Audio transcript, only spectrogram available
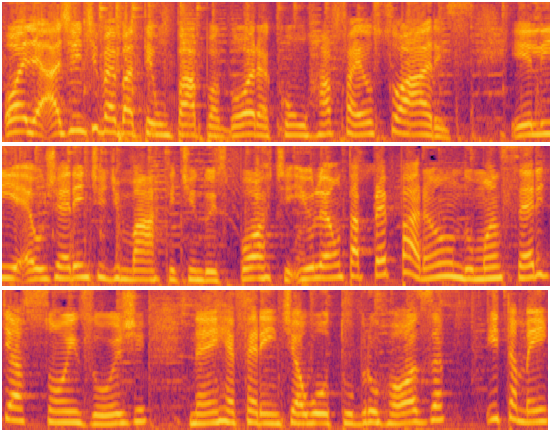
Olha, a gente vai bater um papo agora com o Rafael Soares. Ele é o gerente de marketing do esporte e o Leão está preparando uma série de ações hoje, né, em referente ao Outubro Rosa e também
